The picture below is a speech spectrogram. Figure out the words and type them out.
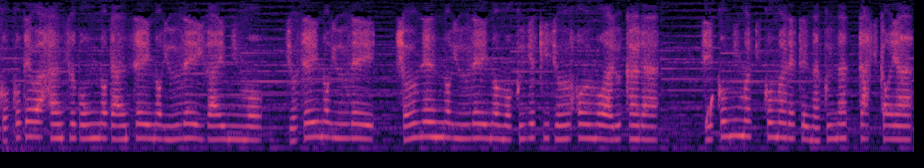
ここでは半ズボンの男性の幽霊以外にも、女性の幽霊、少年の幽霊の目撃情報もあるから、事故に巻き込まれて亡くなった人や、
